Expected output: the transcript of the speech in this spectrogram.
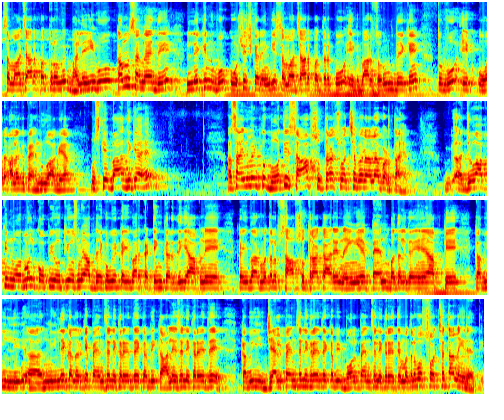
समाचार पत्रों में भले ही वो कम समय दें, लेकिन वो कोशिश करेंगी समाचार पत्र को एक बार ज़रूर देखें। तो वो एक और अलग पहलू आ गया। उसके बाद क्या है? असाइनमेंट को बहुत ही साफ़, सुथरा, स्वच्छ बनाना पड़ता है। जो आपकी नॉर्मल कॉपी होती है, उसमें आप देखोगे कई बार कटिंग कर दी है आपने, कई बार मतलब साफ़ सुथरा कार्य नहीं है पेन बदल गए हैं आपके, कभी नीले कलर के पेन से लिख रहे थे, कभी काले से लिख रहे थे, कभी जेल पेन से लिख रहे थे, कभी बॉल पेन से लिख रहे थे मतलब वो स्वच्छता नहीं रहती।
